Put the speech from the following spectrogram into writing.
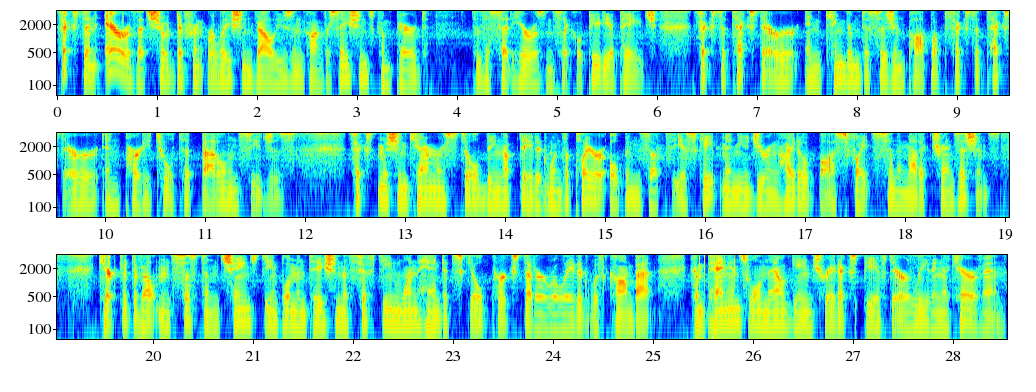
Fixed an error that showed different relation values in conversations compared to the Set Heroes Encyclopedia page. Fixed a text error in Kingdom Decision pop-up. Fixed a text error in Party Tooltip Battle and Sieges. Fixed mission camera still being updated when the player opens up the escape menu during hideout boss fight cinematic transitions. Character development system changed the implementation of 15 one-handed skill perks that are related with combat. Companions will now gain trade XP if they are leading a caravan.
